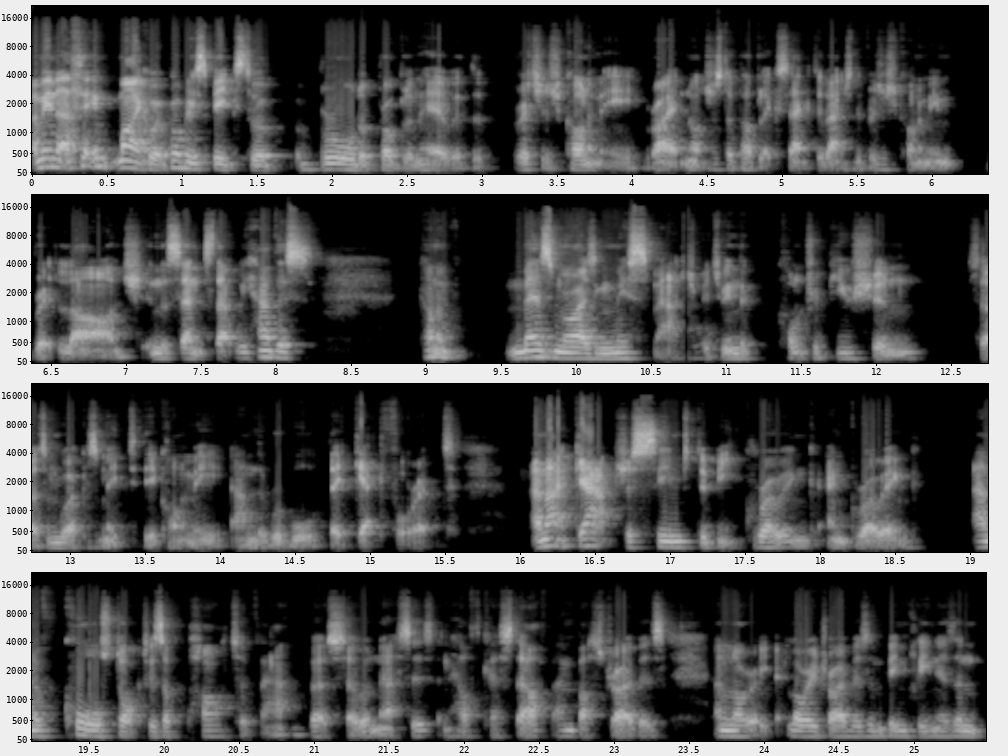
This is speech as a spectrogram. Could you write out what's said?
I mean, I think Michael, it probably speaks to a, broader problem here with the British economy, right? Not just the public sector, but actually the British economy writ large, in the sense that we have this kind of mesmerizing mismatch between the contribution certain workers make to the economy and the reward they get for it. And that gap just seems to be growing and growing. And of course, doctors are part of that, but so are nurses and healthcare staff and bus drivers and lorry, lorry drivers and bin cleaners. And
